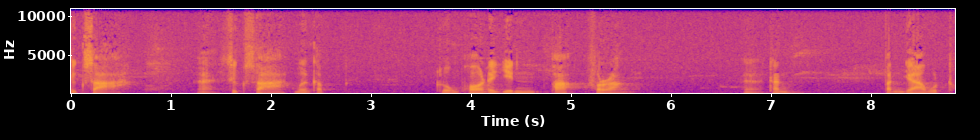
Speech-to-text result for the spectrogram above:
ศึกษาศึกษาเหมือนกับหลวงพ่อได้ยินพระฝรั่งท่าน ปัญญาวุฒโธ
